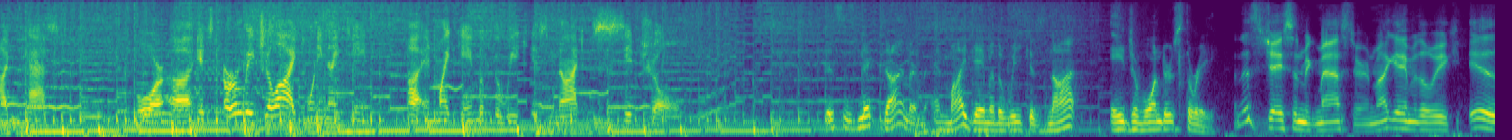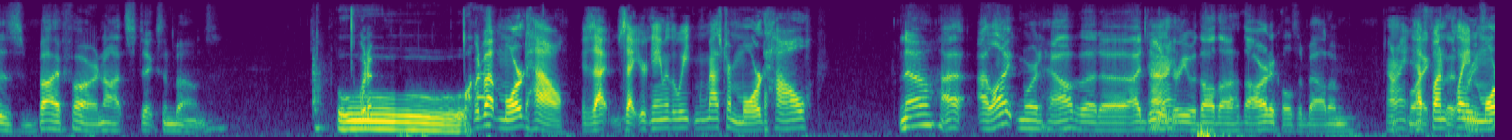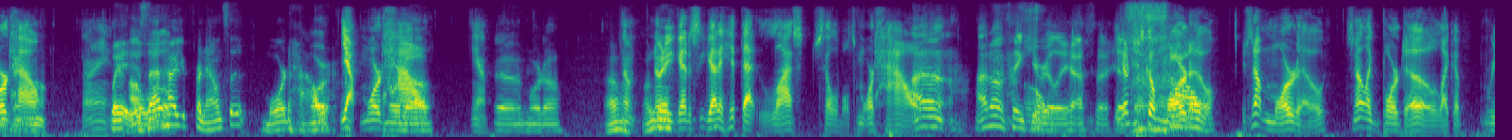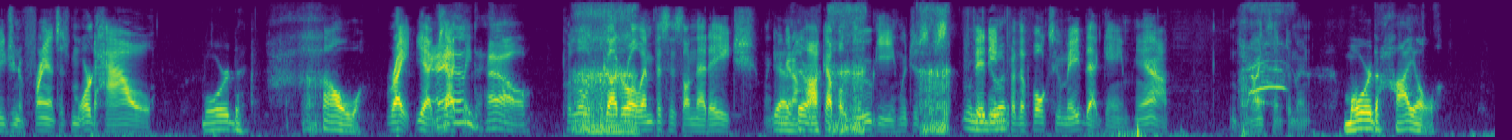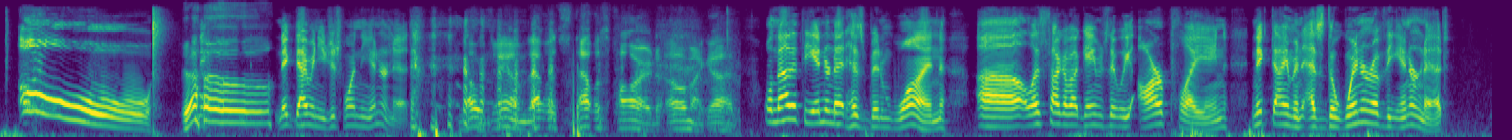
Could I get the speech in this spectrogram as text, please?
Games podcast for uh, it's early July 2019, uh, and my game of the week is not Sigil. This is Nick Diamond, and my game of the week is not Age of Wonders 3. And this is Jason McMaster, and my game of the week is by far not Sticks and Bones. Ooh. What about Mordhau? Is that is that your game of the week, McMaster? Mordhau? No, I, I like Mordhau, but uh, I do All right. agree with all the, the articles about him. All right, Like have fun playing recently Mordhau. All right. Wait, is that how you pronounce it? Mordhau? Mord- Yeah, Mordhau. Mordhau. Yeah. Yeah, Mordhau. Oh, No, okay. no, you got to you got to hit that last syllable. It's Mordhau. I don't I don't think you Oh. really have to. Hit you don't just go Mordo. It's not Mordo. It's not like Bordeaux, like a region of France. It's Mordhau. Mordhau. Right? Yeah, exactly. And how? Put a little guttural emphasis on that H. Like Yeah, you're gonna hawk up a loogie, which is just When you do fitting for the folks who made that game. Yeah, that's my sentiment. Mordheil. Oh, Oh! Nick Diamond, you just won the internet. Oh damn, that was that was hard. Oh my god. Well, now that the internet has been won, uh, let's talk about games that we are playing. Nick Diamond, as the winner of the internet,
